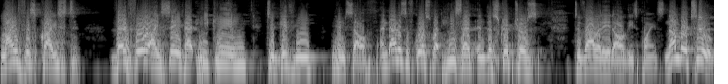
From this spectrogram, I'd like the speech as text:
Life is Christ. Therefore, I say that he came to give me himself. And that is, of course, what he said in the scriptures to validate all these points. Number two,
